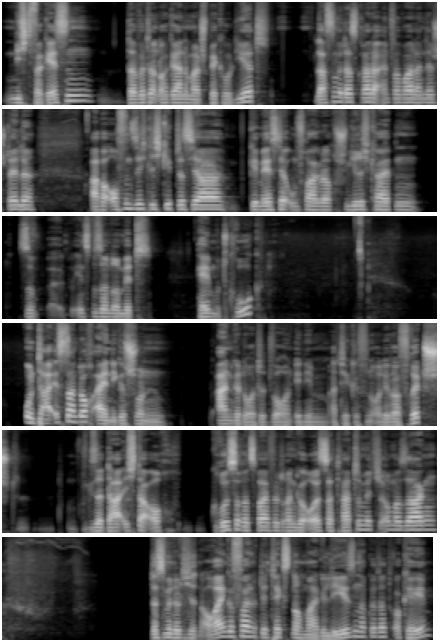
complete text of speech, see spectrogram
nicht vergessen. Da wird dann auch gerne mal spekuliert. Lassen wir das gerade einfach mal an der Stelle. Aber offensichtlich gibt es ja gemäß der Umfrage doch Schwierigkeiten, so, äh, insbesondere mit Helmut Krug. Und da ist dann doch einiges schon angedeutet worden in dem Artikel von Oliver Fritsch. Wie gesagt, da ich da auch größere Zweifel dran geäußert hatte, möchte ich auch mal sagen, das ist mir natürlich dann auch eingefallen, habe den Text nochmal gelesen, habe gedacht, okay,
